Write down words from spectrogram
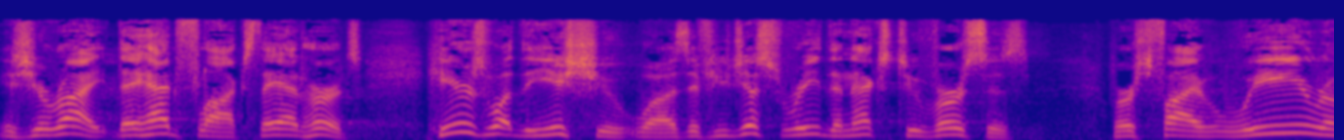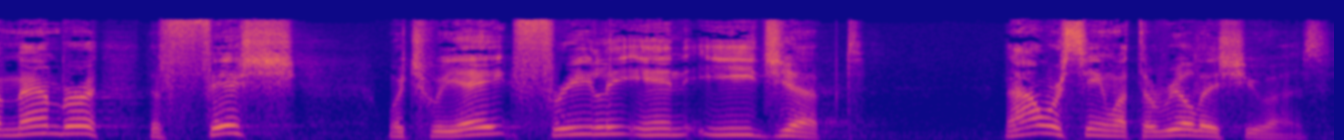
is you're right. They had flocks, they had herds. Here's what the issue was. If you just read the next two verses, verse 5 We remember the fish which we ate freely in Egypt. Now we're seeing what the real issue was.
